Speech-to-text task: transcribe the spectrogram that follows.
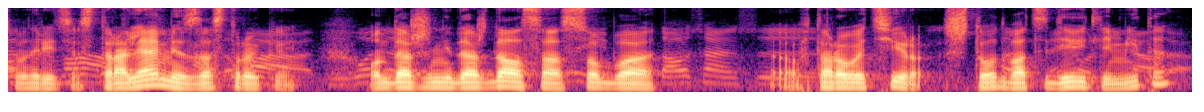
Смотрите, с троллями, с застройкой. Он даже не дождался особо э, второго тира. Что, 29 лимита?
